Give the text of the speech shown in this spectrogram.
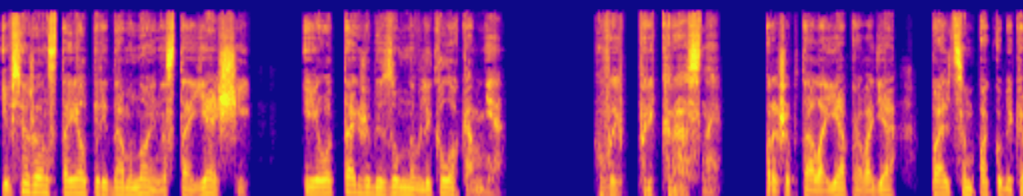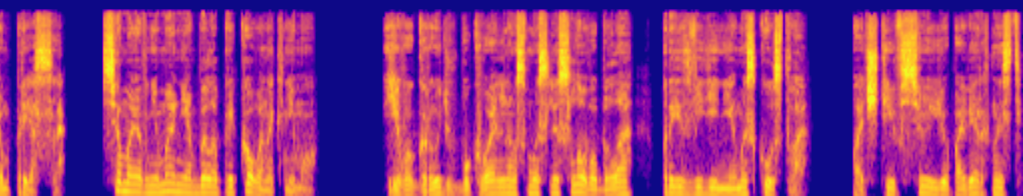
И все же он стоял передо мной, настоящий, и его также безумно влекло ко мне. «Вы прекрасны», — прошептала я, проводя пальцем по кубикам пресса. Все мое внимание было приковано к нему. Его грудь в буквальном смысле слова была произведением искусства. Почти всю ее поверхность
